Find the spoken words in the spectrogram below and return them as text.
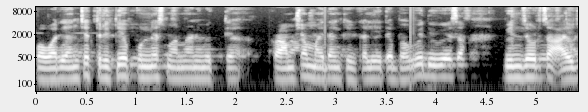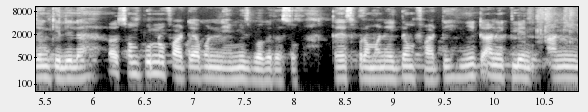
पवार यांच्या तृतीय पुण्यस्मरणानिमित्त रामश्याम मैदान खिडकाली येथे भव्य दिव्य असा बिंजोरचं आयोजन केलेलं आहे. संपूर्ण फाटी आपण नेहमीच बघत असतो. त्याचप्रमाणे एकदम फाटी नीट आणि क्लीन आणि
